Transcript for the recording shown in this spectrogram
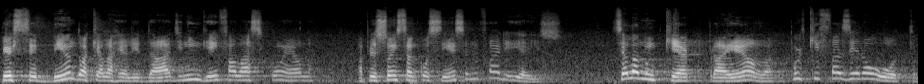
percebendo aquela realidade, ninguém falasse com ela. A pessoa em sã consciência não faria isso. Se ela não quer para ela, por que fazer ao outro?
